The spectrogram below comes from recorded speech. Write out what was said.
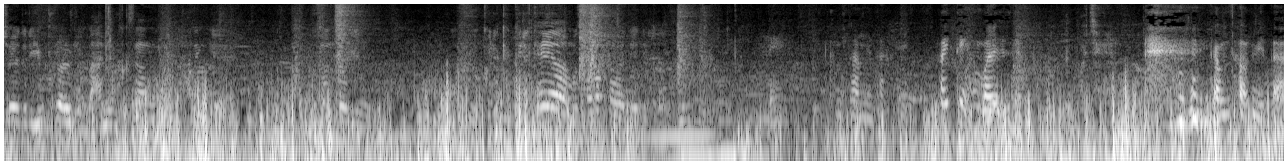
저희들이 인프라를 좀 많이 확산하는 게 우선적인. 그렇게 그렇게 해야 뭐 산업화가 되니까 네, 감사합니다. 화이팅 한번 해주세요. 화이팅! 감사합니다.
